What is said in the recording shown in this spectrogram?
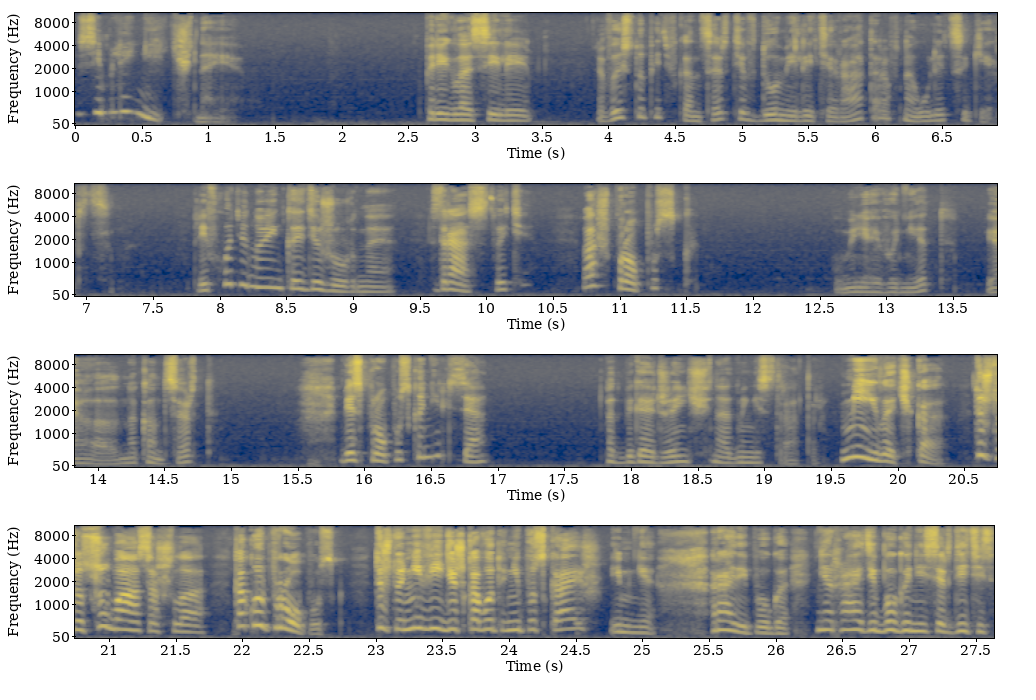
земляничное. Пригласили выступить в концерте в Доме литераторов на улице Герцена. При входе новенькая дежурная. «Здравствуйте. Ваш пропуск». «У меня его нет. Я на концерт». «Без пропуска нельзя», — подбегает женщина-администратор. «Милочка, ты что, с ума сошла? Какой пропуск? Ты что, не видишь, кого ты не пускаешь? И мне. Ради бога, не ради бога не сердитесь.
